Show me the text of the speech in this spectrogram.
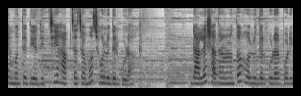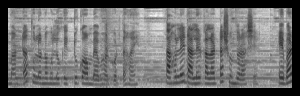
এর মধ্যে দিয়ে দিচ্ছি হাফ চা চামচ হলুদের গুঁড়া। ডালে সাধারণত হলুদের গুঁড়ার পরিমাণটা তুলনামূলক একটু কম ব্যবহার করতে হয়। তাহলে ডালের কালারটা সুন্দর আসে। এবার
